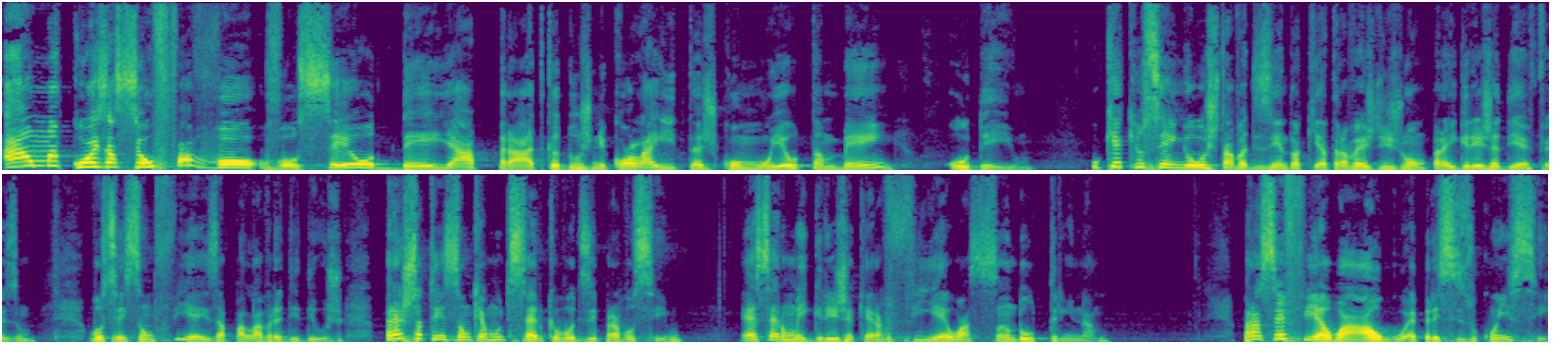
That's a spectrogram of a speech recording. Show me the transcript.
Há uma coisa a seu favor: você odeia a prática dos nicolaítas, como eu também odeio. O que é que o Senhor estava dizendo aqui através de João para a igreja de Éfeso? Vocês são fiéis à palavra de Deus. Presta atenção que é muito sério o que eu vou dizer para você. Essa era uma igreja que era fiel à sã doutrina. Para ser fiel a algo, é preciso conhecer.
